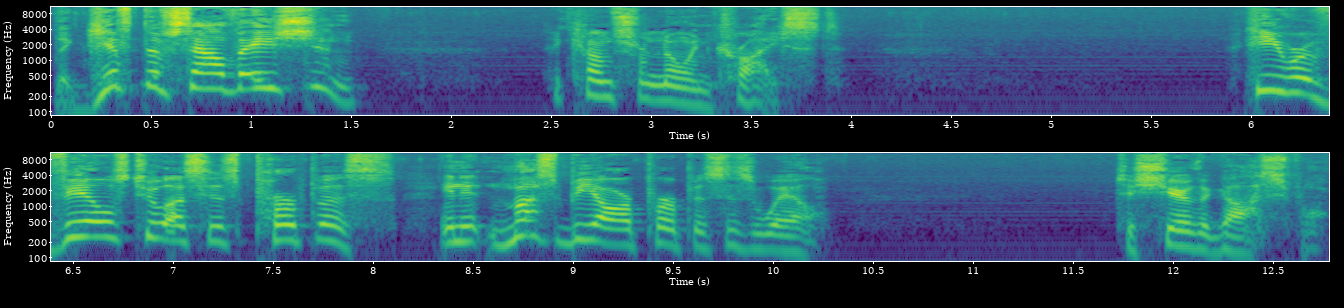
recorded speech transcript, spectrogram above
the gift of salvation, it comes from knowing Christ. He reveals to us His purpose, and it must be our purpose as well to share the gospel.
